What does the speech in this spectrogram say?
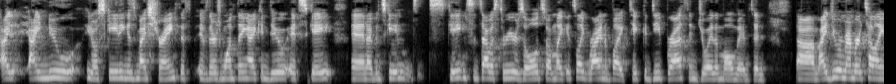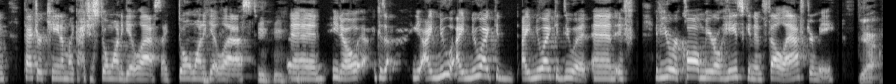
I I knew you know skating is my strength. If if there's one thing I can do, it's skate. And I've been skating skating since I was three years old. So I'm like, it's like riding a bike. Take a deep breath, enjoy the moment. And um, I do remember telling Patrick Kane, I'm like, I just don't want to get last. I don't want to get last. and you know, because I, I knew I knew I could I knew I could do it. And if if you recall, Miro Heiskanen fell after me. Yeah.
